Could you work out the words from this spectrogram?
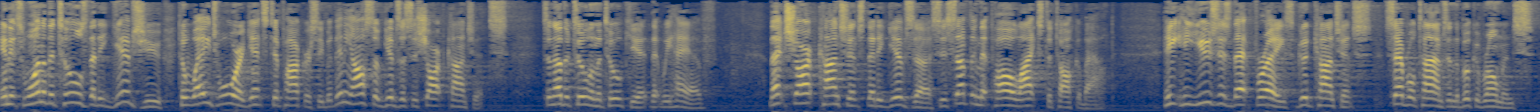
And it's one of the tools that he gives you to wage war against hypocrisy. But then he also gives us a sharp conscience. It's another tool in the toolkit that we have. That sharp conscience that he gives us is something that Paul likes to talk about. He, he uses that phrase, good conscience, several times in the book of Romans.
